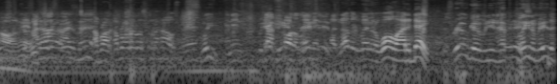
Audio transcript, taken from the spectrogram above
Oh man, we I brought I brought us from the house, man. Sweet. And then we got we caught a lemon, another lemon of walleye today. It's real good when you didn't have to clean them either.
